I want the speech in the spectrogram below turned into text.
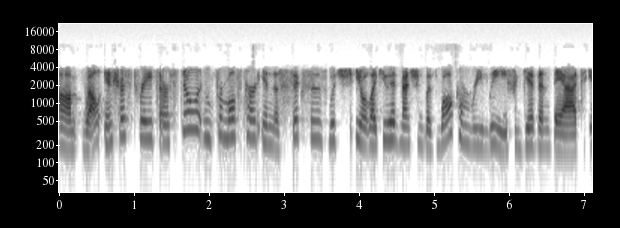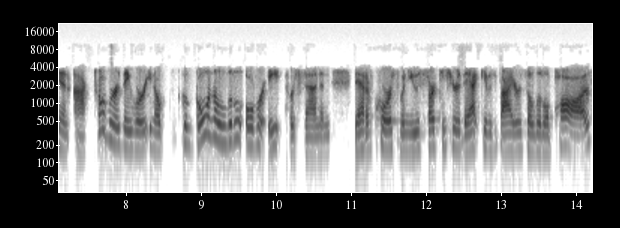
Um, well, interest rates are still, for most part, in the sixes, which, you know, like you had mentioned, was welcome relief given that in October they were, you know, going a little over 8%. And that, of course, when you start to hear that, gives buyers a little pause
